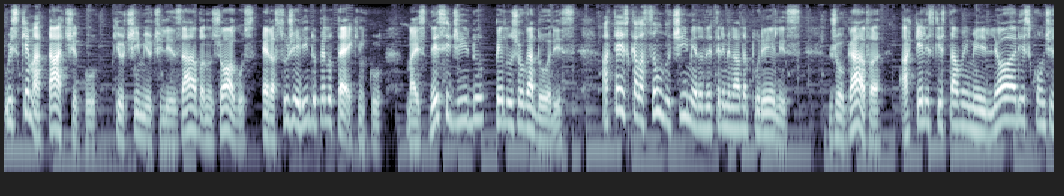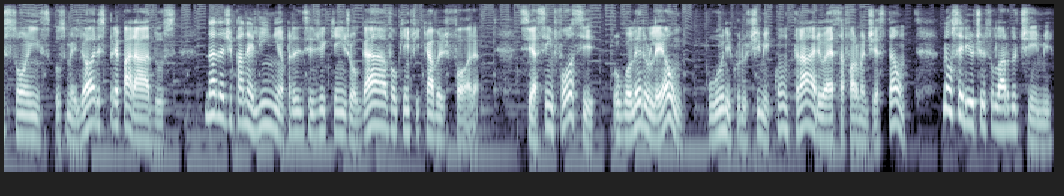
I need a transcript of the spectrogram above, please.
O esquema tático que o time utilizava nos jogos era sugerido pelo técnico, mas decidido pelos jogadores. Até a escalação do time era determinada por eles. Jogava aqueles que estavam em melhores condições, os melhores preparados. Nada de panelinha para decidir quem jogava ou quem ficava de fora. Se assim fosse, o goleiro Leão o único do time contrário a essa forma de gestão, não seria o titular do time.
